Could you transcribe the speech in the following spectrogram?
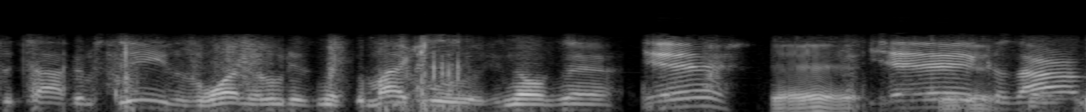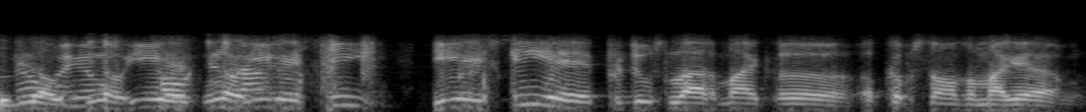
the top MCs was wondering who this Mr. Mike was. You know what I'm saying? yeah, Yeah. yeah, because I You know, remember you him. know, EA, talking you know, about- ESP, ESP had produced a lot of Mike, uh, a couple songs on Mike album.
